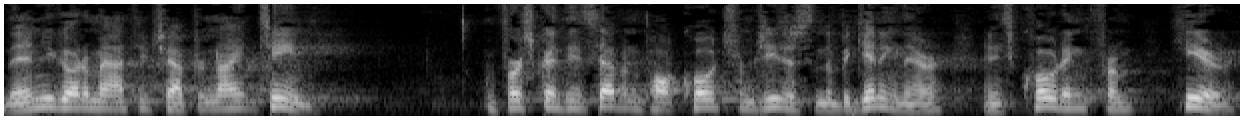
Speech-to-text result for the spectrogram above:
Then you go to Matthew chapter 19. In 1 Corinthians 7, Paul quotes from Jesus in the beginning there, and he's quoting from here.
